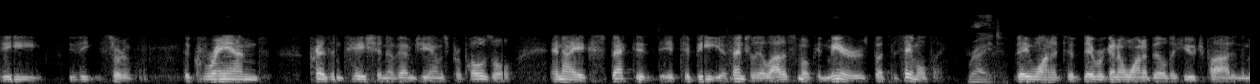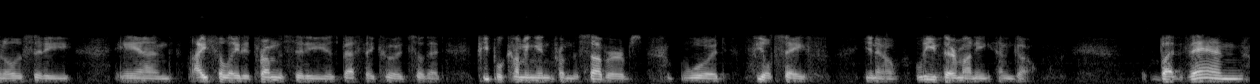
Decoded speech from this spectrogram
the the sort of the grand presentation of MGM's proposal, and I expected it to be essentially a lot of smoke and mirrors, but the same old thing Right. they wanted to they were going to want to build a huge pod in the middle of the city and isolate it from the city as best they could so that people coming in from the suburbs would feel safe you know leave their money and go but then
